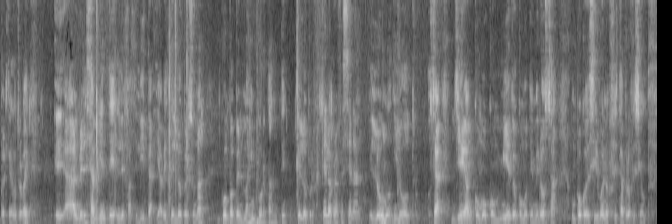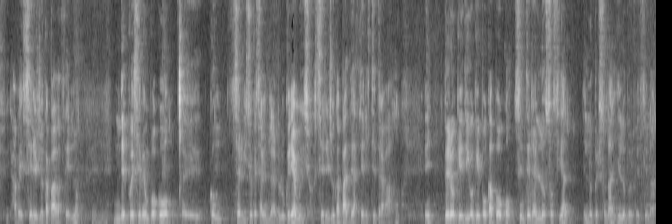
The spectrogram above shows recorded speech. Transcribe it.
pertenece a otro país. Eh, al ver ese ambiente le facilita y a veces lo personal con un papel más importante que lo profesional. Que lo profesional. lo uno y lo otro. O sea, llegan como con miedo, como temerosa, un poco decir, bueno, esta profesión, a ver, ¿seré yo capaz de hacerlo? Después se ve un poco eh, con servicios que salen de la peluquería, me dice, ¿seré yo capaz de hacer este trabajo? ¿Eh? Pero que digo que poco a poco se entera en lo social, en lo personal y en lo profesional.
